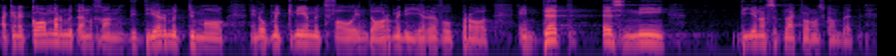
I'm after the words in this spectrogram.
ek in 'n kamer moet ingaan, die deur moet toemaak en op my knieë moet val en daar met die Here wil praat. En dit is nie die enigste plek waar ons kan bid nie.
